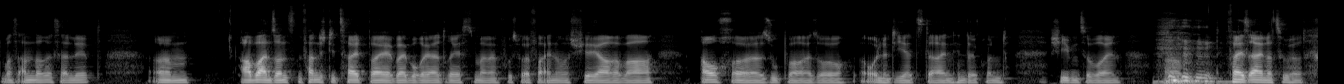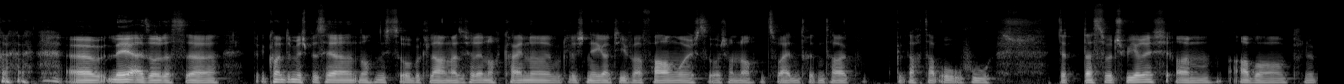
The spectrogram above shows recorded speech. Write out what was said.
was anderes erlebt. Ähm, aber ansonsten fand ich die Zeit bei, bei Borea Dresden, bei meinem Fußballverein, wo ich vier Jahre war, auch äh, super. Also ohne die jetzt da in den Hintergrund schieben zu wollen. Ähm, falls einer zuhört. äh, nee, also das äh, konnte mich bisher noch nicht so beklagen. Also ich hatte noch keine wirklich negative Erfahrung, wo ich so schon nach dem zweiten, dritten Tag gedacht habe, oh, hu, das, das wird schwierig. Ähm, aber bin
